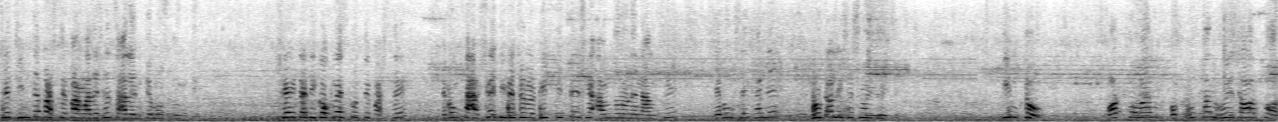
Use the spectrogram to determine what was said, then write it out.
সে চিনতে পারছে বাংলাদেশের জালেমকে, মুসলিমকে। সে এটা রিকগনাইজ করতে পারছে এবং তার সেই বিবেচনার ভিত্তিতে সে আন্দোলনে নামছে এবং সেখানে টোটালি সে শহীদ হয়েছে। কিন্তু বর্তমান অভ্যুত্থান হয়ে যাওয়ার পর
